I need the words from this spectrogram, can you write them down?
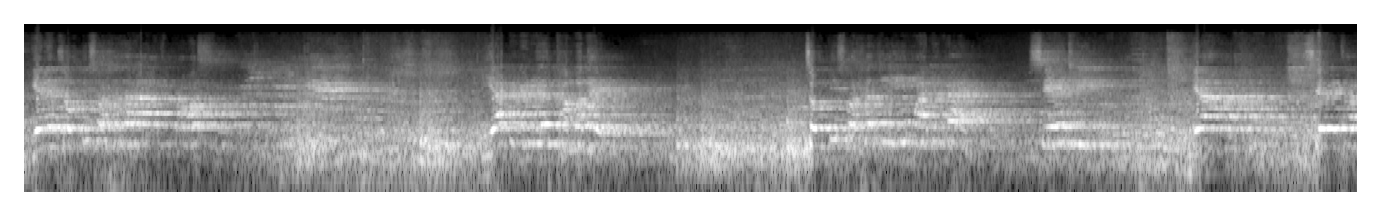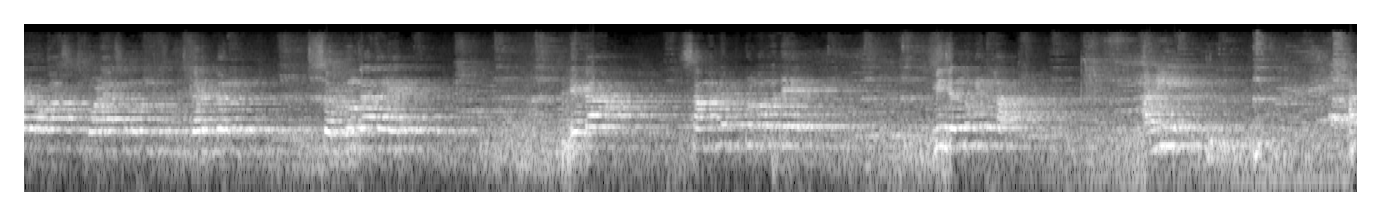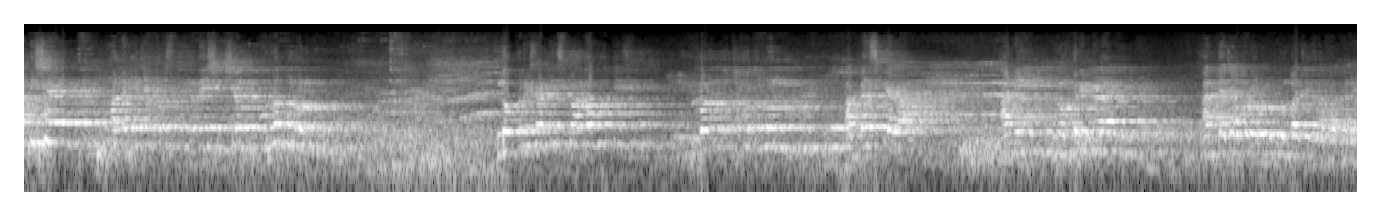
गेल्या चौतीस वर्षाचा हा प्रवास या ठिकाणी थांबत आहे. चौतीस वर्षाची ही मालिका आहे. सेवेची या सेवेचा प्रवास डोळ्यासमोरून गडकन सरकून जात आहे एका सामान्य कुटुंबामध्ये मी जन्म घेतला. आणि अतिशय हलकीच्या परिस्थितीमध्ये शिक्षण पूर्ण करून नोकरीसाठी स्पर्धा होतीच परंतु तिकडून अभ्यास केला आणि नोकरी मिळाली. आणि त्याच्याबरोबर कुटुंबाची जबाबदारी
